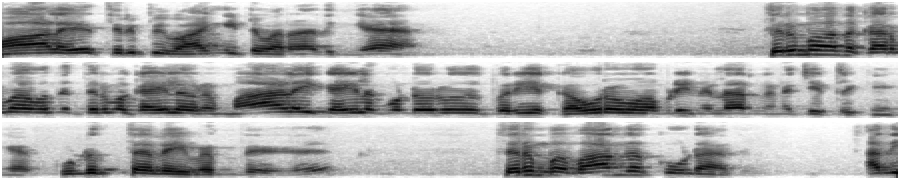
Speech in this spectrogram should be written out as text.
மாலையை திருப்பி வாங்கிட்டு வராதீங்க. திரும்ப அந்த கர்மா வந்து திரும்ப கையில் வரும். மாலை கையில் கொண்டு வருவது பெரிய கௌரவம் அப்படின்னு எல்லாரும் நினைச்சிட்டு இருக்கீங்க. கொடுத்ததை வந்து திரும்ப வாங்கக்கூடாது. அது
